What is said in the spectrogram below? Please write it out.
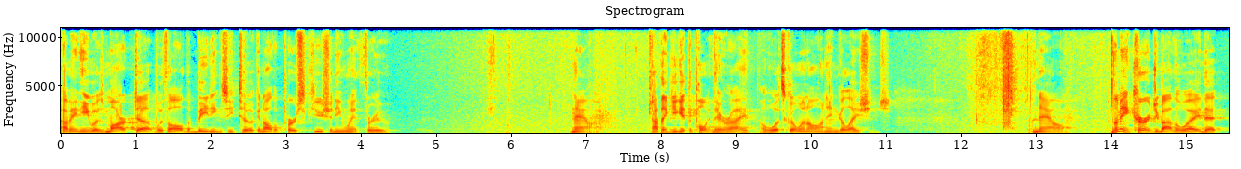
I mean, he was marked up with all the beatings he took and all the persecution he went through. Now, I think you get the point there, right? Of what's going on in Galatians. Now, let me encourage you, by the way, that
